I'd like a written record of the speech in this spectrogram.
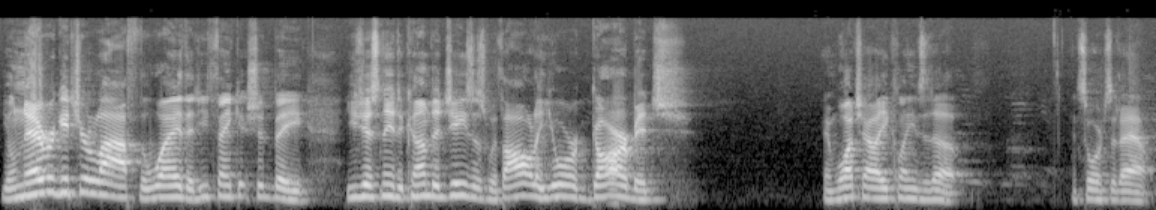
You'll never get your life the way that you think it should be. You just need to come to Jesus with all of your garbage and watch how he cleans it up and sorts it out.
